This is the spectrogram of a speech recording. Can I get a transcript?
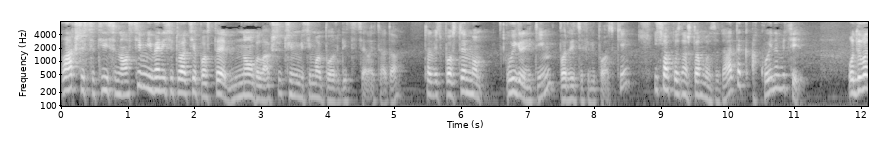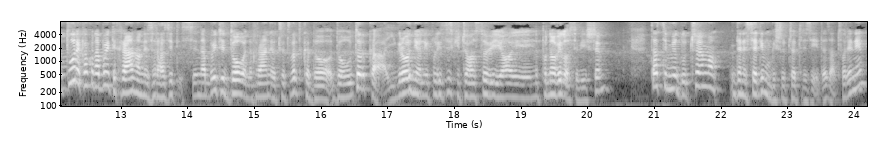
lakše se ti se nosim i meni situacija postaje mnogo lakše, čini mi se moje porodice cela i tada. Tad već postajemo uigrani tim, porodice Filipovski, i svako zna šta mu je zadatak, a koji nam je cilj. Od avanture kako nabavite hranu, ne zaraziti se, nabavite dovoljno hrane od četvrtka do, do utorka i grozni oni policijski časovi, joj, ponovilo se više. Tad se mi odlučujemo da ne sedimo više u četiri zida zatvoreni,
